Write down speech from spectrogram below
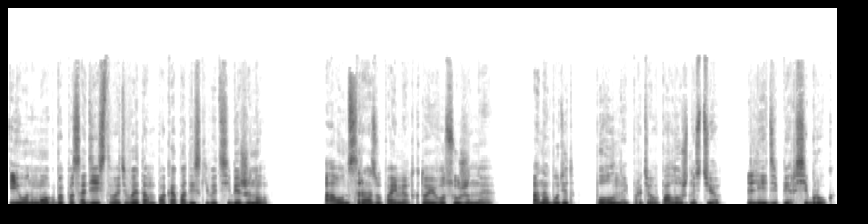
И он мог бы посодействовать в этом, пока подыскивает себе жену. А он сразу поймет, кто его суженная. Она будет полной противоположностью леди Перси Брук.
